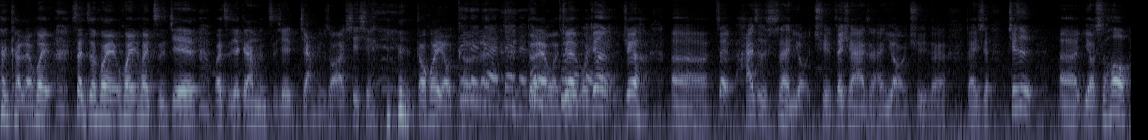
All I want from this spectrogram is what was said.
们可能会甚至会会会直接会直接跟他们直接讲，比如说啊谢谢，都会有可能。对对对对对。对，我觉得，我觉得觉得，呃，这孩子是很有趣，这群孩子很有趣的，对，是，其实，呃，有时候，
